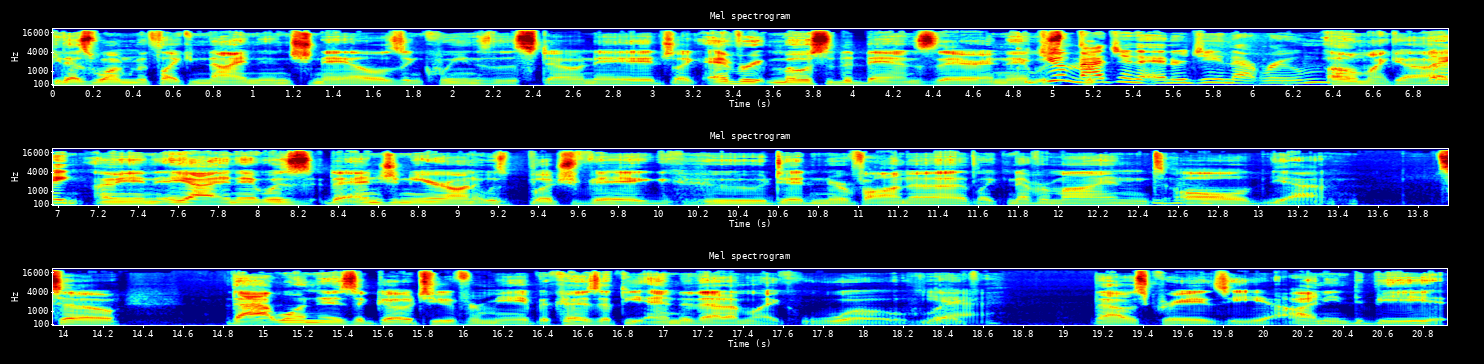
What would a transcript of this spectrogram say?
He does one with like Nine Inch Nails and Queens of the Stone Age. Like every most of the bands there, and it Could was you pr- imagine the energy in that room? Oh my god! Like- I mean, yeah, and it was the engineer on it was Butch Vig, who did Nirvana, like Nevermind, Mm-hmm. all yeah. So that one is a go-to for me because at the end of that, I'm like, whoa, like yeah. that was crazy. I need to be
